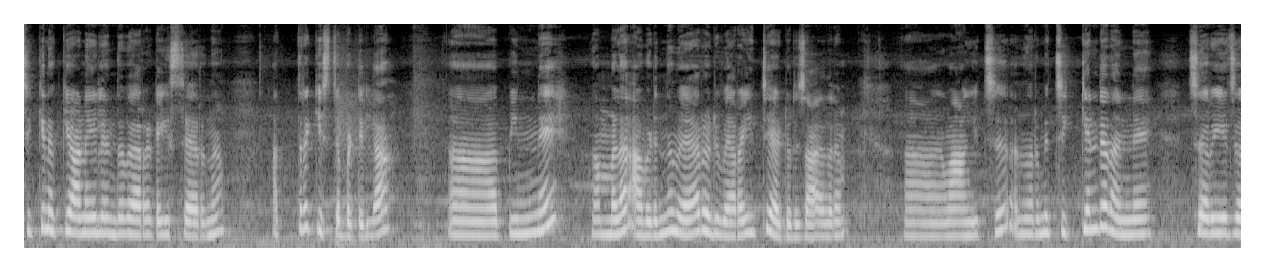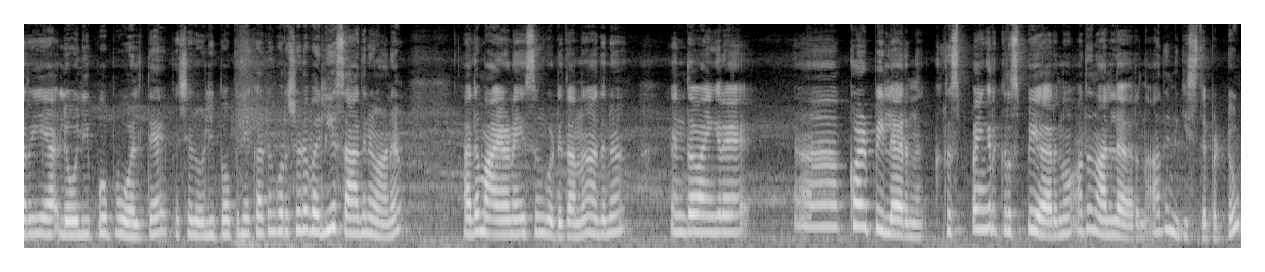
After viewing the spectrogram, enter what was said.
ചിക്കനൊക്കെ ആണെങ്കിലും എന്തോ വേറെ ടേസ്റ്റ് ആയിരുന്നു. അത്രയ്ക്ക് ഇഷ്ടപ്പെട്ടില്ല. പിന്നെ നമ്മൾ അവിടുന്ന് വേറൊരു വെറൈറ്റി ആയിട്ടൊരു സാധനം വാങ്ങിച്ച് എന്ന് പറയുമ്പോൾ ചിക്കന്റെ തന്നെ ചെറിയ ചെറിയ ലോലിപോപ്പ് പോലത്തെ പക്ഷേ ലോലിപോപ്പിനെക്കാട്ടും കുറച്ചുകൂടെ വലിയ സാധനമാണ്. അത് മയോണൈസും കൂട്ടി തന്നു. അതിന് എന്തോ ഭയങ്കര കുഴപ്പമില്ലായിരുന്നു. ക്രിസ്പ് ഭയങ്കര ക്രിസ്പി ആയിരുന്നു. അത് നല്ലതായിരുന്നു. അതെനിക്ക് ഇഷ്ടപ്പെട്ടു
